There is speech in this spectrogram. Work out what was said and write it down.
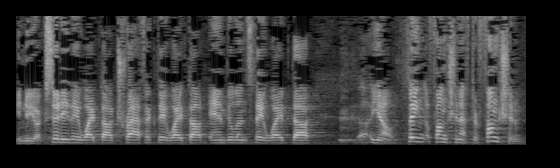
In New York City, they wiped out traffic, they wiped out ambulance, they wiped out, uh, you know, thing, function after function.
